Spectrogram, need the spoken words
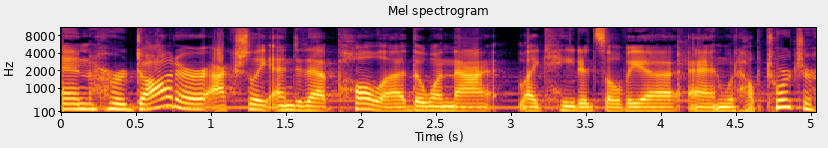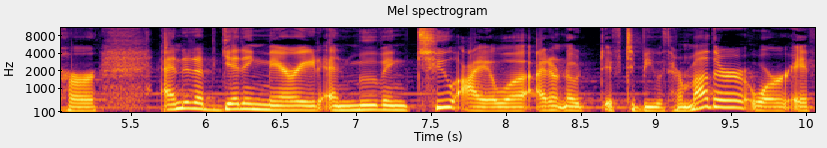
And her daughter actually ended up, Paula, the one that like hated Sylvia and would help torture her, ended up getting married and moving to Iowa. I don't know if to be with her mother or if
